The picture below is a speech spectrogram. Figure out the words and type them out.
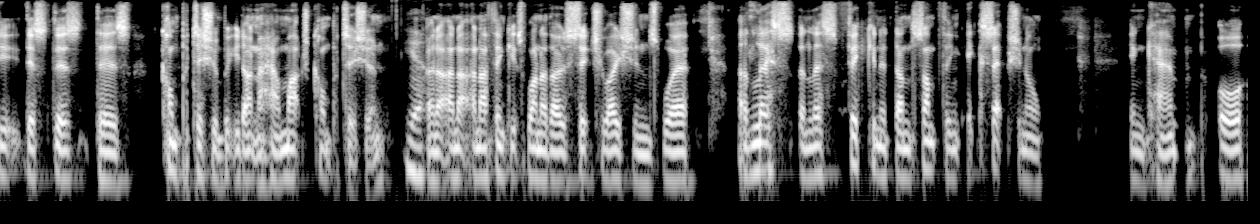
the, there's there's there's competition, but you don't know how much competition. Yeah. And I- and and I think it's one of those situations where unless unless Ficken had done something exceptional in camp, or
